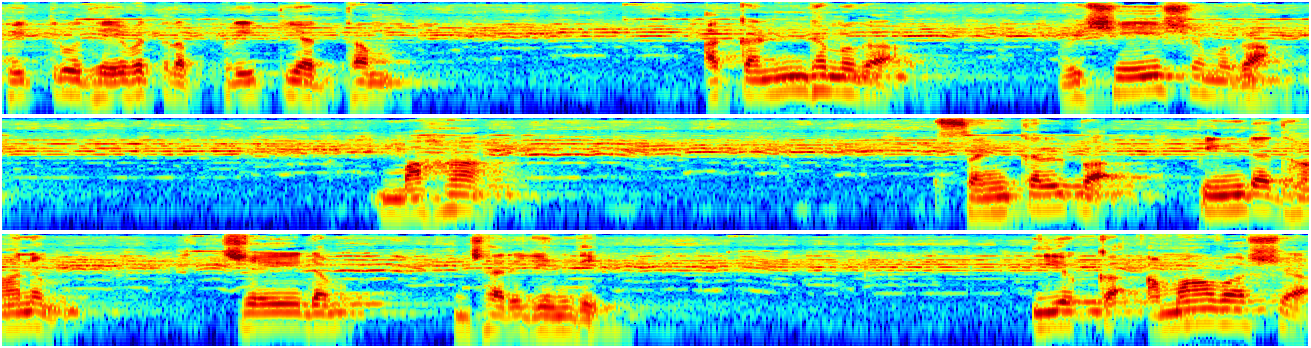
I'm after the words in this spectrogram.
పితృదేవతల ప్రీత్యర్థం అఖండముగా విశేషముగా మహా సంకల్ప పిండదానం చేయడం జరిగింది. ఈ యొక్క అమావాస్య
